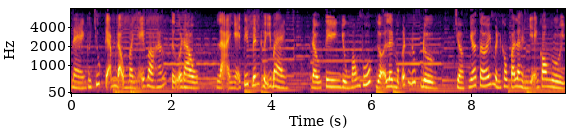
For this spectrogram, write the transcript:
Nàng có chút cảm động và nhảy vào hắn tựa đầu, Lại nhảy tiếp đến thủy bàn. Đầu tiên dùng móng vuốt gỡ lên một ít nước đường, Chợt nhớ tới mình không phải là hình dạng con người,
